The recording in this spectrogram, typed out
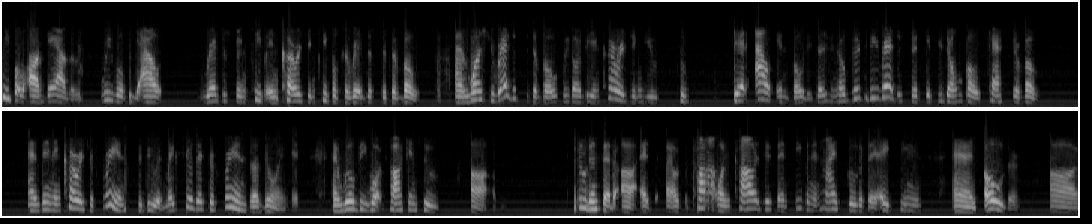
people are gathered. We will be out registering people, encouraging people to register to vote. And once you register to vote, we're going to be encouraging you to get out and vote. It does you no good to be registered if you don't vote. Cast your vote. And then encourage your friends to do it. Make sure that your friends are doing it. And we'll be what, talking to uh, students at, uh, at, at on colleges and even in high school if they're 18 and older uh,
